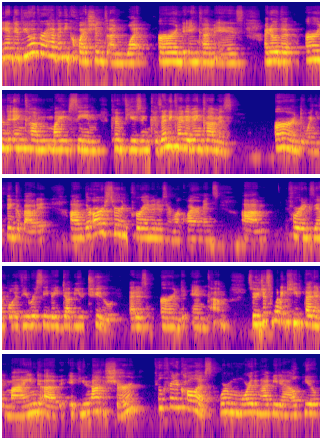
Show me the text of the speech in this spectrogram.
And if you ever have any questions on what earned income is, I know the earned income might seem confusing because any kind of income is earned when you think about it. Um, there are certain parameters and requirements. Um, for example, if you receive a W 2, that is earned income. So you just want to keep that in mind of if you're not sure, feel free to call us. We're more than happy to help you,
